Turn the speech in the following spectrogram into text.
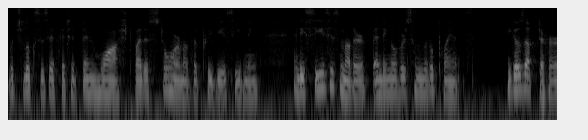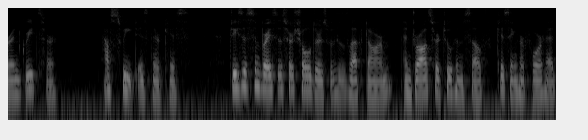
which looks as if it had been washed by the storm of the previous evening, and he sees his mother bending over some little plants. He goes up to her and greets her. How sweet is their kiss! Jesus embraces her shoulders with his left arm and draws her to himself, kissing her forehead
